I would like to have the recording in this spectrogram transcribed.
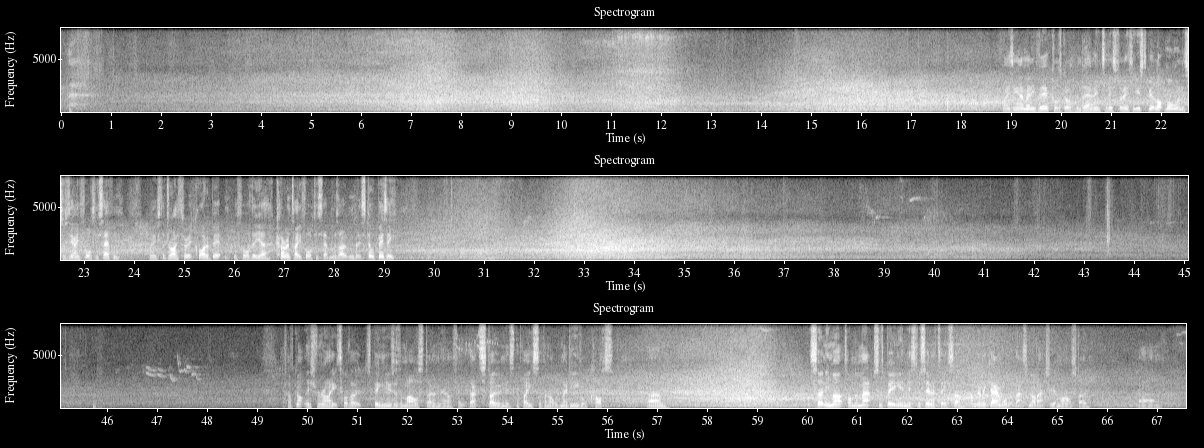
Amazing how many vehicles go up and down into this village. It used to be a lot more when this was the A47. I used to drive through it quite a bit before the uh, current A47 was open, but it's still busy. If I've got this right, although it's being used as a milestone now, I think that stone is the base of an old medieval cross. Um, it's certainly marked on the maps as being in this vicinity, so I'm going to gamble that that's not actually a milestone. Um,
